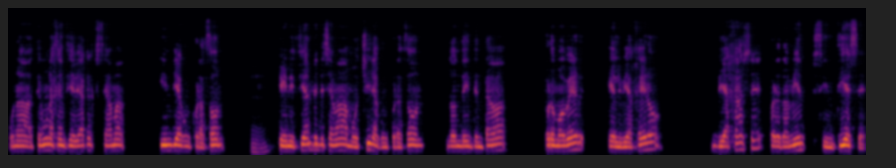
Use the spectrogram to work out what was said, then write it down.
Una, tengo una agencia de viajes que se llama India con Corazón, que inicialmente se llamaba Mochila con Corazón, donde intentaba promover que el viajero viajase, pero también sintiese.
